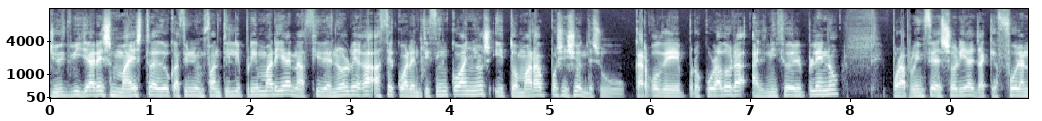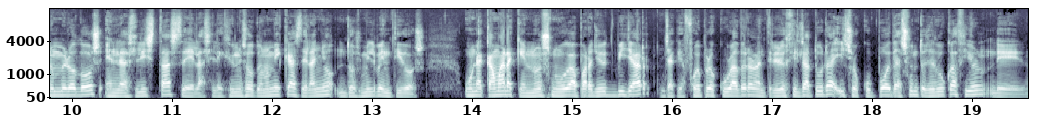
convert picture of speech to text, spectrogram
Judith Villar es maestra de educación infantil y primaria, nacida en Olvega hace 45 años y tomará posesión de su cargo de procuradora al inicio del pleno por la provincia de Soria, ya que fue la número dos en las listas de las elecciones autonómicas del año 2022 una cámara que no es nueva para Judith Villar, ya que fue procuradora en la anterior legislatura y se ocupó de asuntos de educación de,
